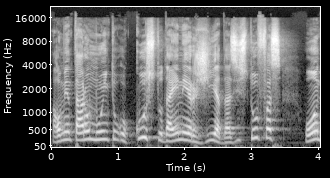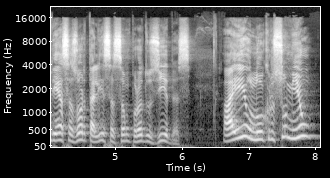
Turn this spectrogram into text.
aumentaram muito o custo da energia das estufas onde essas hortaliças são produzidas. Aí o lucro sumiu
